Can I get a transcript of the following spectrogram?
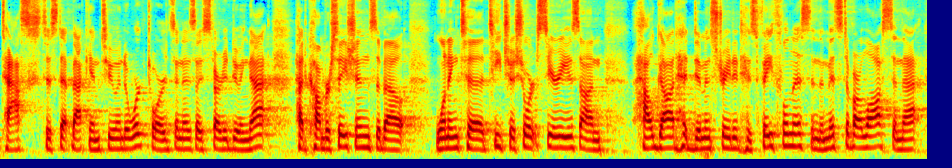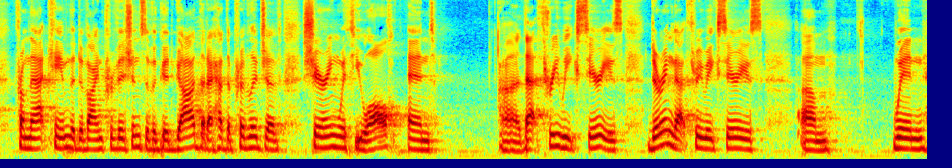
tasks to step back into and to work towards. And as I started doing that, had conversations about wanting to teach a short series on how God had demonstrated his faithfulness in the midst of our loss, and that from that came the divine provisions of a good God that I had the privilege of sharing with you all. And uh, that three week series, during that three week series, um, when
